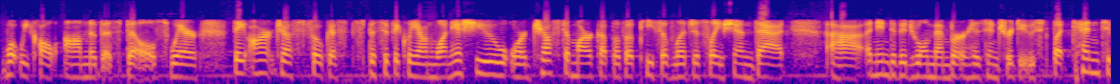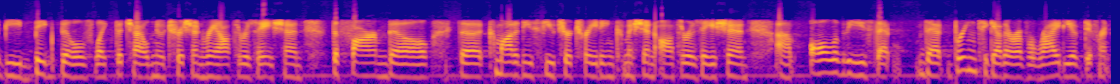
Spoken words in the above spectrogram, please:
what we call omnibus bills, where they aren't just focused specifically on one issue or just a markup of a piece of legislation that uh, an individual member has introduced, but tend to be big bills like the Child Nutrition Reauthorization, the Farm Bill, the Commodities Future Trading Commission authorization, uh, all of these that that bring together a variety variety of different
